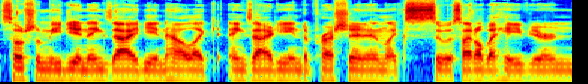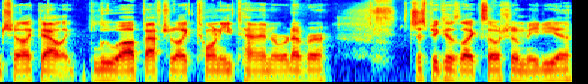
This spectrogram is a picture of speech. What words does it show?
social media and anxiety and how like anxiety and depression and like suicidal behavior and shit like that like blew up after like 2010 or whatever just because like social media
